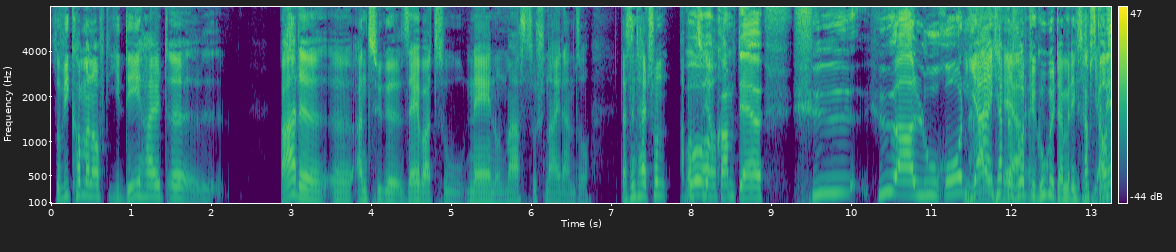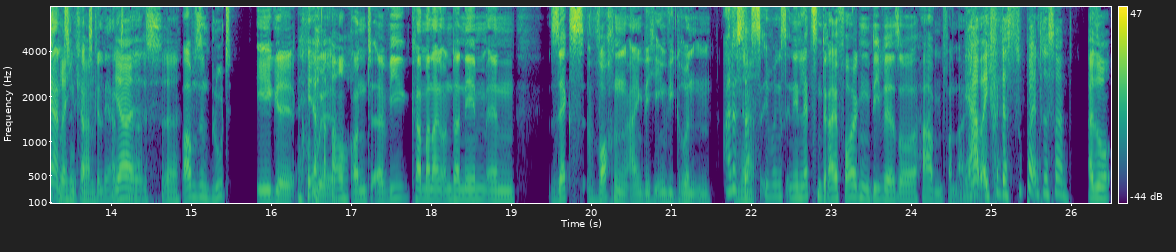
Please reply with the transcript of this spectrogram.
So wie kommt man auf die Idee halt, äh, Badeanzüge äh, Anzüge selber zu nähen und Maß zu schneidern, so. Das sind halt schon ab und zu Wo kommt der Hy Hyaluron? Ja, ich habe das Wort gegoogelt, damit ich es richtig gelernt, aussprechen ich hab's kann. gelernt, ja, ja. ist äh, Warum sind Blutegel cool? Ja. Und äh, wie kann man ein Unternehmen in sechs Wochen eigentlich irgendwie gründen? Alles Ja. das übrigens in den letzten drei Folgen, die wir so haben von daher. Ja, aber ich finde das super interessant. Also,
